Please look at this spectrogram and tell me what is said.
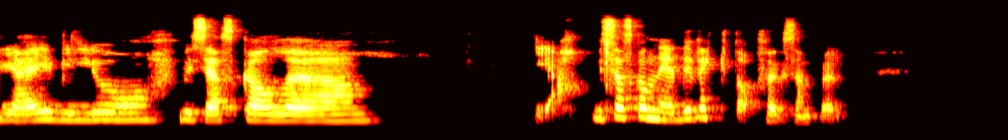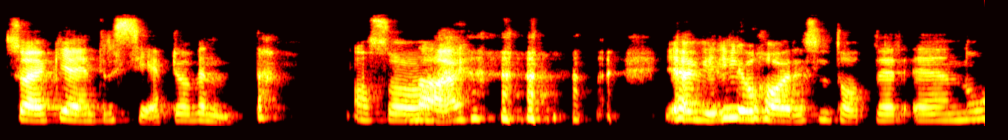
jeg vil jo Hvis jeg skal eh, Ja, hvis jeg skal ned i vekt, da, f.eks., så er jo ikke jeg interessert i å vente. Altså Nei. Jeg vil jo ha resultater eh, nå.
